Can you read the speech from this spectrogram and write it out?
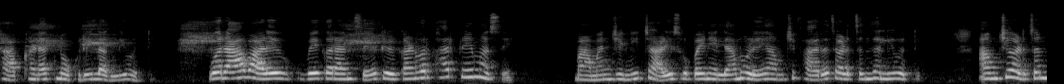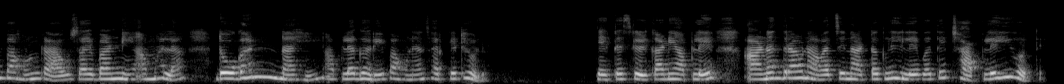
छापखान्यात नोकरी लागली होती व रा. वाळवेकरांचे टिळकांवर फार प्रेम असे. मामनजींनी चाळीस रुपये नेल्यामुळे आमची फारच अडचण झाली होती. आमची अडचण पाहून रावसाहेबांनी आम्हाला दोघांनाही आपल्या घरी पाहुण्यांसारखे ठेवले. तेथेच टिळकांनी आपले आनंदराव नावाचे नाटक लिहिले व ते छापलेही होते.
